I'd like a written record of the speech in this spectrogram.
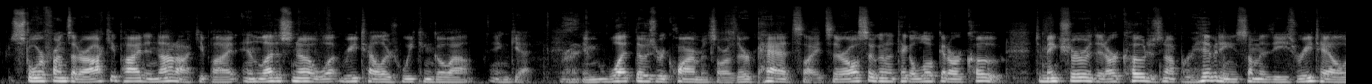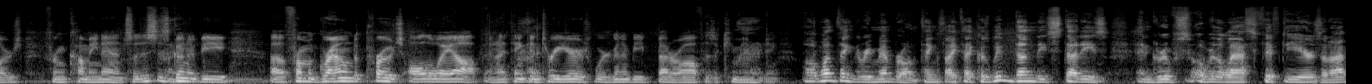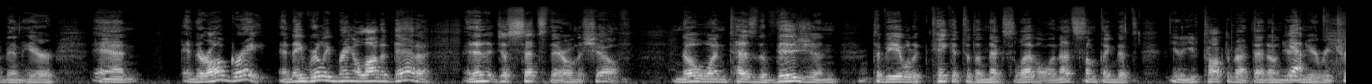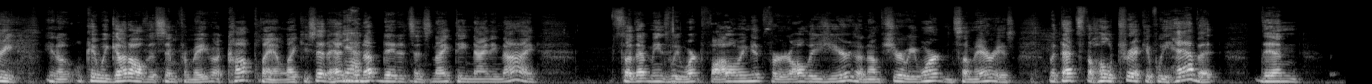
storefronts that are occupied and not occupied and let us know what retailers we can go out and get Right. and what those requirements are. They're pad sites. They're also going to take a look at our code to make sure that our code is not prohibiting some of these retailers from coming in. So this is going to be uh, from a ground approach all the way up. And I think in three years we're going to be better off as a community. Well, one thing to remember on things like that, because we've done these studies and groups over the last 50 years that I've been here, and and they're all great, and they really bring a lot of data, and then it just sits there on the shelf. No one has the vision to be able to take it to the next level, and that's something that's you know you've talked about that on your Yeah. in your retreat. You know, okay, we got all this information, a comp plan, like you said, it hadn't Yeah. been updated since 1999. So that means we weren't following it for all these years, and I'm sure we weren't in some areas. But that's the whole trick. If we have it, then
